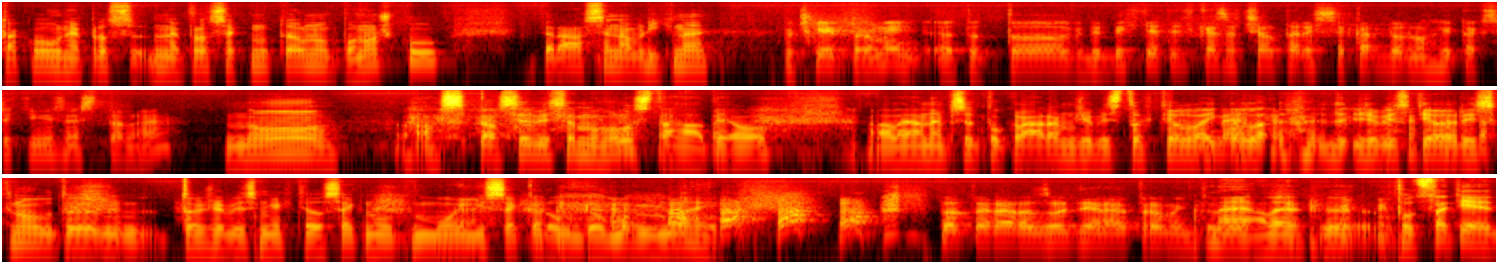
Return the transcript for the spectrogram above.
takovou nepros, neproseknutelnou ponožku, která se navlíkne Počkej, promiň, eh, to, to, kdybych tě teďka začal tady sekat do nohy, tak se ti nic nestane? No, asi, asi by se mohlo stát, jo. Ale já nepředpokládám, že bys to chtěl, Ne. la, že bys chtěl risknout to, že bys mě chtěl seknout mojí sekerou do mojí nohy. to teda rozhodně ne, promiň. To Ne, ale eh, v podstatě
